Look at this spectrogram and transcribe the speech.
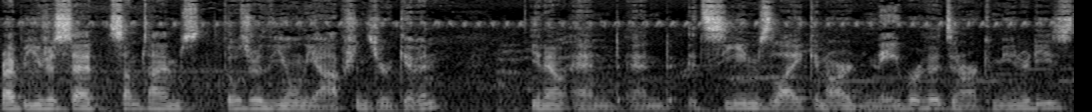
right? But you just said sometimes those are the only options you're given, you know, and and it seems like in our neighborhoods and our communities,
